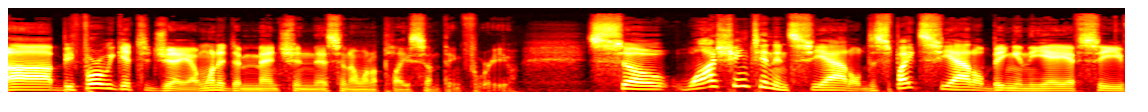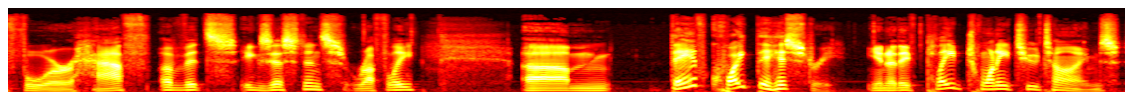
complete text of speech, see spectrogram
uh, before we get to Jay, I wanted to mention this, and I want to play something for you. So, Washington and Seattle, despite Seattle being in the AFC for half of its existence, roughly, um, they have quite the history. You know, they've played 22 times.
